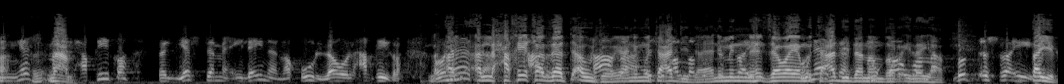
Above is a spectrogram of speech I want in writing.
أن آه، يسمع نعم. الحقيقة فليستمع إلينا نقول له الحقيقة. ال- هناك الحقيقة حرب ذات خاض يعني ضد يعني من. زوايا هناك متعددة ننظر إليها. ضد إسرائيل. طيب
